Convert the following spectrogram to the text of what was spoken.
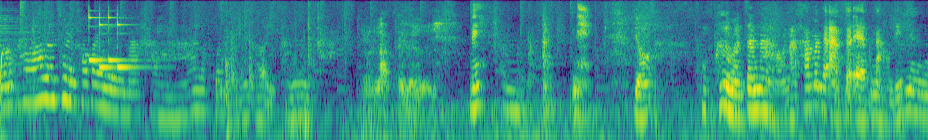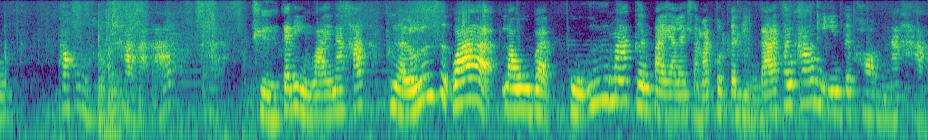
รองเท้าแล้วเชิญเข้าไปเลยนะคะรบกวนใส่รองเท้าอีกครั้งหนึงค่ะ เดี๋ยวหลับไปเลย นี่นี่เดี๋ยวเผื่อมันจะหนาวนะคะ มันจะอาจจะแอบหนาวนิดนึง ผ้าห่มนะคะถือกระดิ่งไว้นะคะเผื่อเรารู้สึกว่าเราแบบหูอื้อมากเกินไปอะไรสามารถกดกระดิ่งได้ข้างๆมีอินเตอร์คอมนะคะ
